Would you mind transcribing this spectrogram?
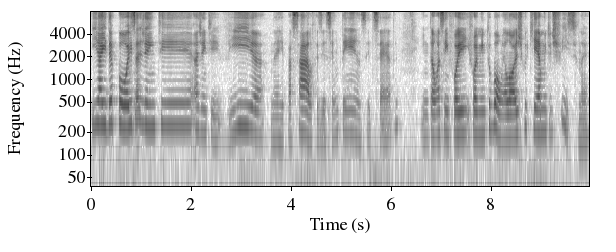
E aí depois a gente a gente via, né, repassava, fazia sentença, etc. Então assim, foi foi muito bom. É lógico que é muito difícil, né?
